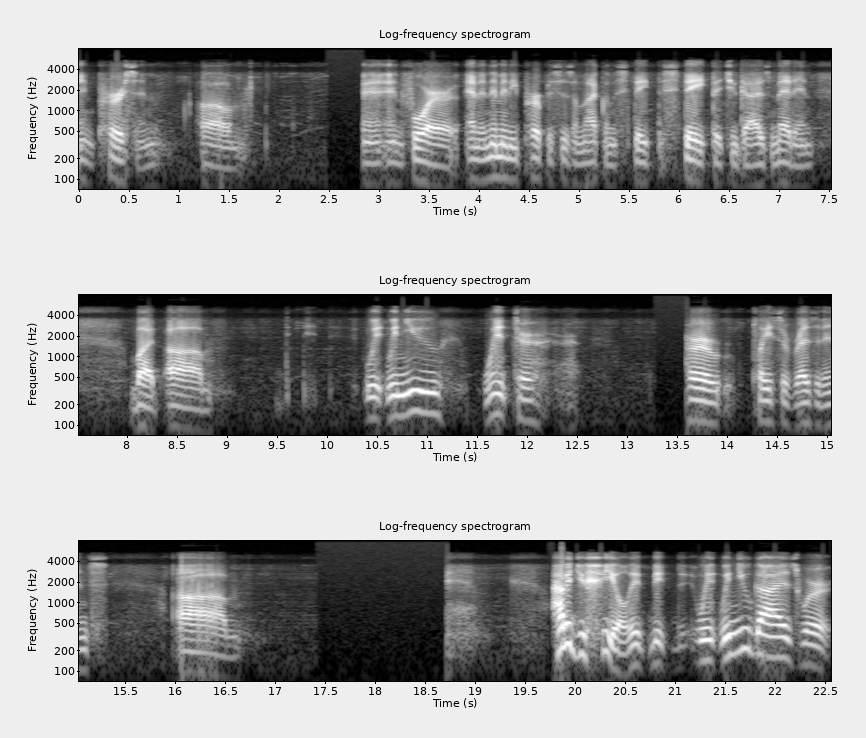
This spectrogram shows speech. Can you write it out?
in person, um, and, and for anonymity purposes, I'm not going to state the state that you guys met in, but um, when, when you went to her place of residence. Um, how did you feel it, it, when when you guys were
